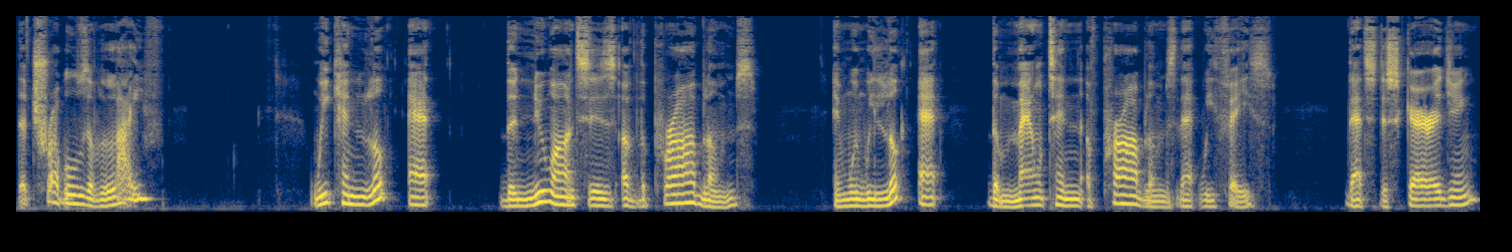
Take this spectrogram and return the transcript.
the troubles of life, we can look at the nuances of the problems. And when we look at the mountain of problems that we face, that's discouraging,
